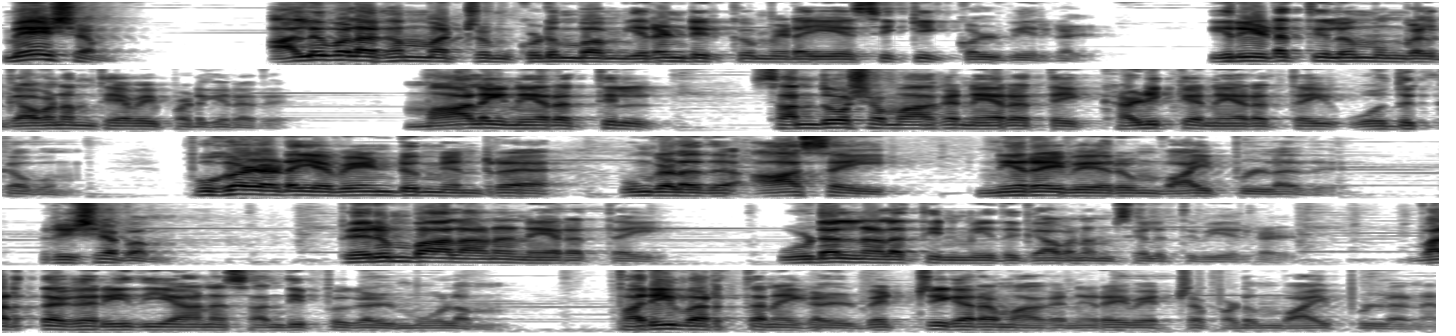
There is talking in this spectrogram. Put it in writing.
மேஷம் அலுவலகம் மற்றும் குடும்பம் இரண்டிற்கும் இடையே சிக்கிக் கொள்வீர்கள். இரு இடத்திலும் உங்கள் கவனம் தேவைப்படுகிறது. மாலை நேரத்தில் சந்தோஷமாக நேரத்தை கழிக்க நேரத்தை ஒதுக்கவும் புகழடைய வேண்டும் என்ற உங்களது ஆசை நிறைவேறும் வாய்ப்புள்ளது. ரிஷபம் பெரும்பாலான நேரத்தை உடல் நலத்தின் மீது கவனம் செலுத்துவீர்கள். வர்த்தக ரீதியான சந்திப்புகள் மூலம் பரிவர்த்தனைகள் வெற்றிகரமாக நிறைவேற்றப்படும் வாய்ப்புள்ளன.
